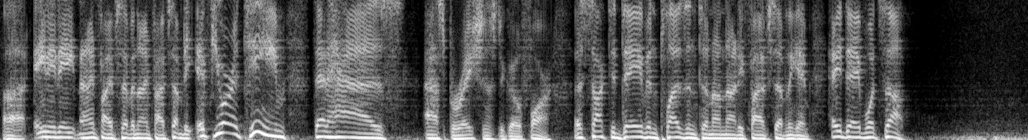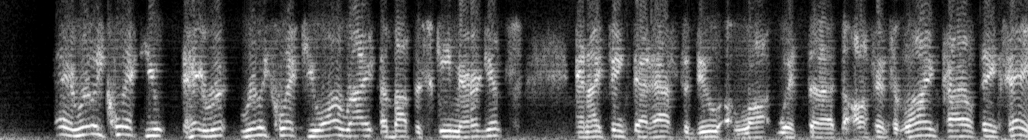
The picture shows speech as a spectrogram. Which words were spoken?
Uh, 888-957-9570. If you're a team that has aspirations to go far. Let's talk to Dave in Pleasanton on 95.7 The Game. Hey, Dave, what's up? Hey, really quick, you. Hey, re- really quick, you are right about the scheme arrogance, and I think that has to do a lot with uh, the offensive line. Kyle thinks, hey,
